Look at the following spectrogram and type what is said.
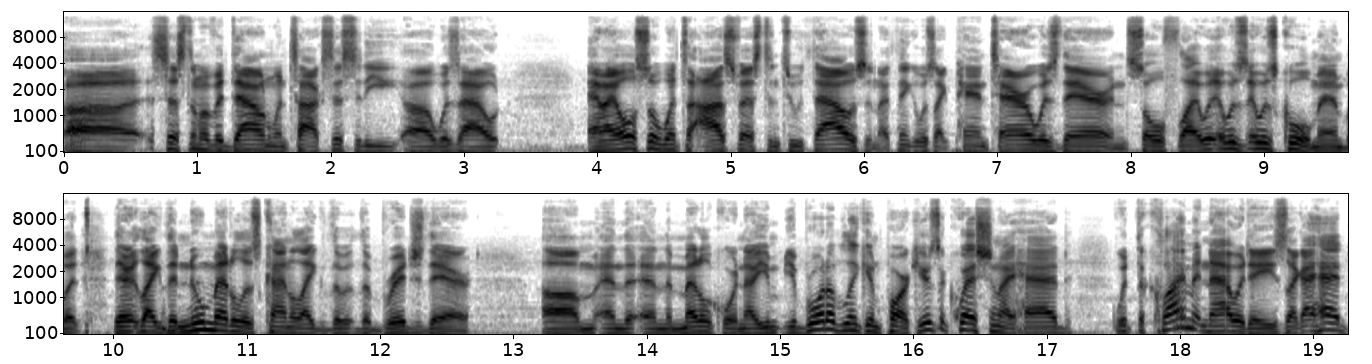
uh, System of a Down when Toxicity uh, was out, and I also went to Ozzfest in 2000. I think it was like Pantera was there and Soulfly. It was it was cool, man. But they're like the new metal is kind of like the the bridge there. Um, and the and the metalcore. Now you, you brought up Linkin Park. Here's a question I had with the climate nowadays. Like I had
